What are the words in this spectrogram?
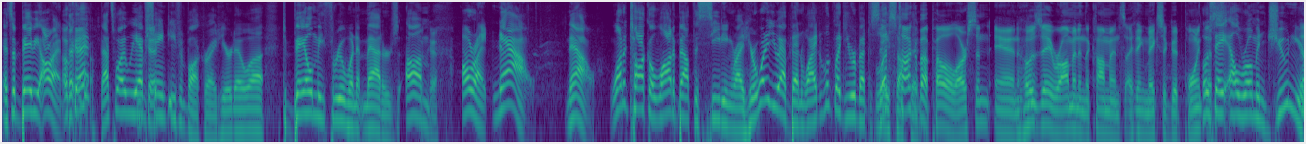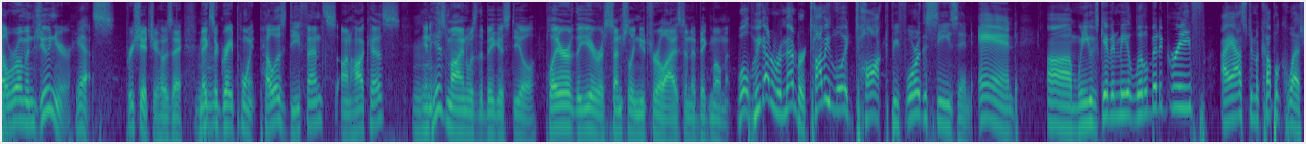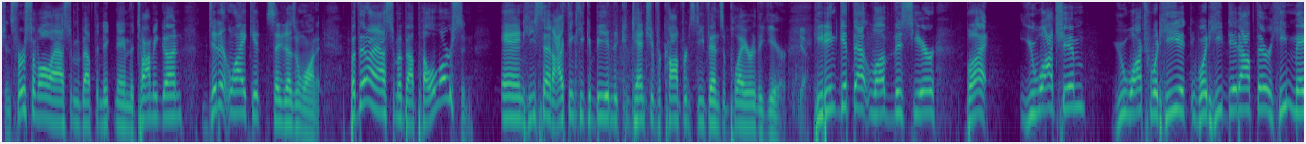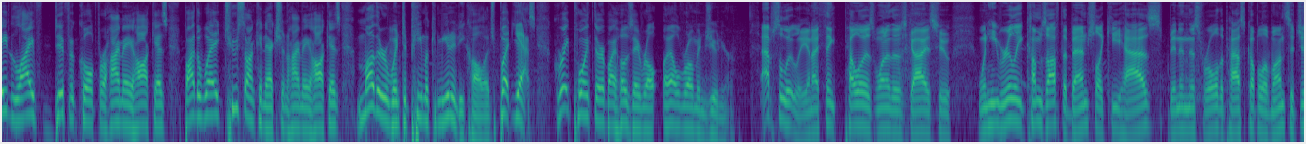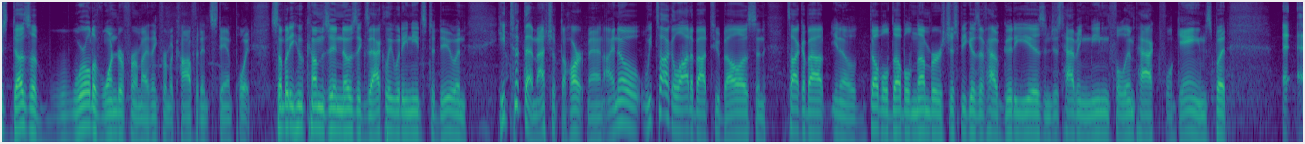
It's a baby. All right. Okay. That's why we have Okay. Shane Diefenbach right here to uh, to bail me through when it matters. Um, Okay. All right. Now, now, want to talk a lot about the seating right here. What do you have, Ben White? It looked like you were about to say Let's something. talk about Pelle Larsson and Jose Roman in the comments. I think makes a good point. Jose That's L. Roman Jr. L. Roman Jr. Yes. Appreciate you, Jose. Mm-hmm. Makes a great point. Pelle's defense on Jaquez, in his mind, was the biggest deal. Player of the year essentially neutralized in a big moment. Well, we got to remember, Tommy Lloyd talked before the season, and um, when he was giving me a little bit of grief, I asked him a couple questions. First of all, I asked him about the nickname, the Tommy Gun. Didn't like it, said he doesn't want it. But then I asked him about Pelle Larsson. And he said, I think he could be in the contention for Conference Defensive Player of the Year. Yeah. He didn't get that love this year, but you watch him, you watch what he what he did out there. He made life difficult for Jaime Jaquez. By the way, Tucson connection, Jaime Jaquez. Mother went to Pima Community College. But yes, great point there by Jose L. Roman Jr. Absolutely. And I think Pelle is one of those guys who, when he really comes off the bench like he has been in this role the past couple of months, it just does a world of wonder for him, I think, from a confidence standpoint. Somebody who comes in, knows exactly what he needs to do. And he took that matchup to heart, man. I know we talk a lot about Tubelis and talk about, you know, double double numbers just because of how good he is and just having meaningful, impactful games. But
